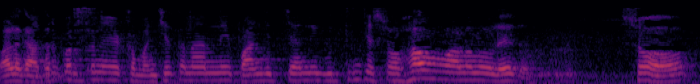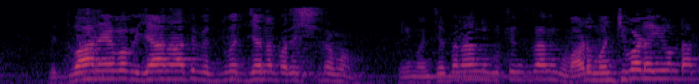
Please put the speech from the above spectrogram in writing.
వాళ్ళకి అదర్ పర్సన్ యొక్క మంచితనాన్ని పాండిత్యాన్ని గుర్తించే స్వభావం వాళ్ళలో లేదు. సో విద్వానేవ విజానాతి విద్వజ్జన పరిశ్రమం. నీ మంచితనాన్ని గుర్తించడానికి వాడు మంచివాడు అయి ఉండాలి.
